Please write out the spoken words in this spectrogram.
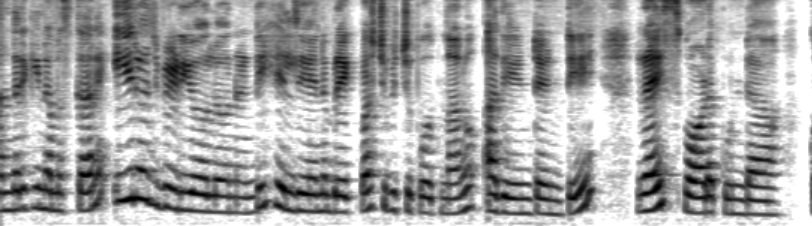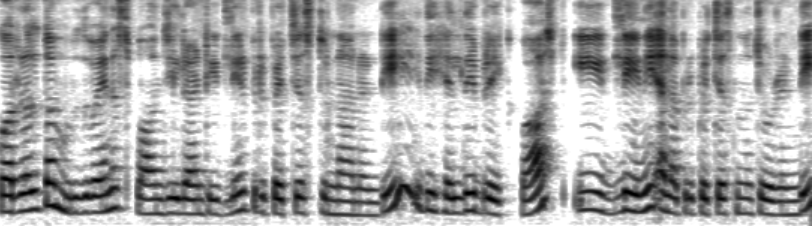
అందరికీ నమస్కారం. ఈరోజు వీడియోలోనండి హెల్దీ అయిన బ్రేక్ఫాస్ట్ చూపించబోతున్నాను. అదేంటంటే రైస్ వాడకుండా కొర్రలతో మృదువైన స్పాంజీ లాంటి ఇడ్లీని ప్రిపేర్ చేస్తున్నానండి. ఇది హెల్దీ బ్రేక్ఫాస్ట్. ఈ ఇడ్లీని ఎలా ప్రిపేర్ చేస్తుందో చూడండి.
